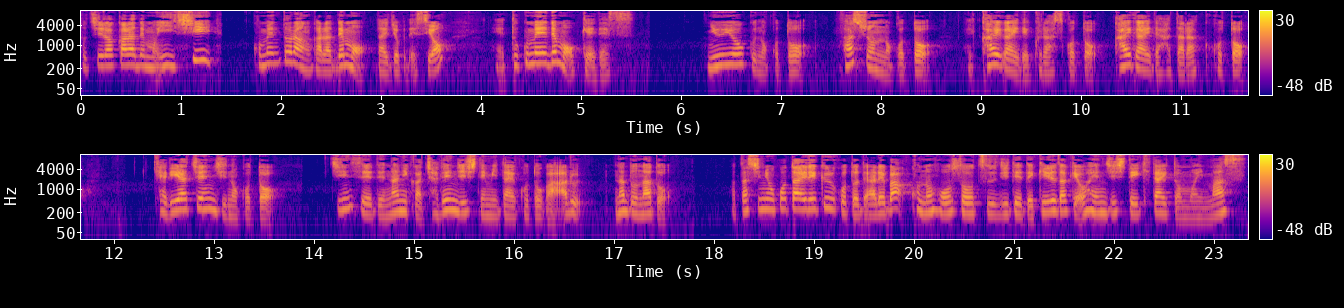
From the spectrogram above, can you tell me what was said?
そちらからでもいいし、コメント欄からでも大丈夫ですよ。え匿名でも OK です。ニューヨークのこと、ファッションのこと、海外で暮らすこと、海外で働くこと、キャリアチェンジのこと、人生で何かチャレンジしてみたいことがある、などなど、私にお答えできることであれば、この放送を通じてできるだけお返事していきたいと思います。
